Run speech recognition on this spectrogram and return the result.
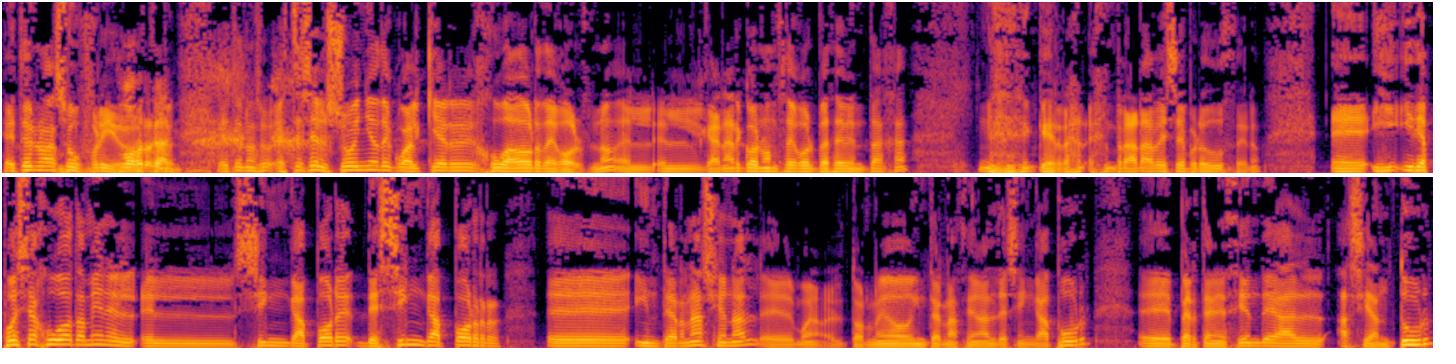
este no ha sufrido. Este, este, este, es el sueño de cualquier jugador de golf, ¿no? El, ganar con 11 golpes de ventaja, que rara, vez se produce, ¿no? Eh, y, después se ha jugado también el, el Singapore, de Singapore International, bueno, el torneo internacional de Singapur, perteneciente al Asian Tour,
